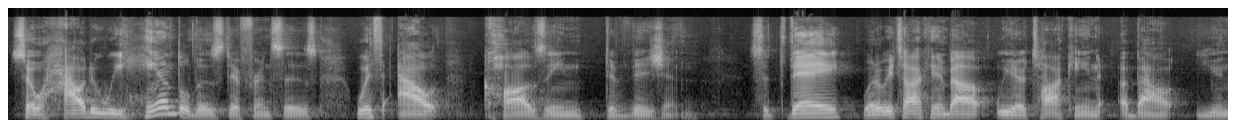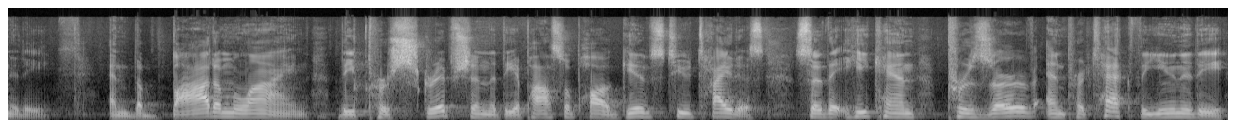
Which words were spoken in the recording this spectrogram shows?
So, how do we handle those differences without causing division? So, today, what are we talking about? We are talking about unity. And the bottom line, the prescription that the Apostle Paul gives to Titus so that he can preserve and protect the unity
